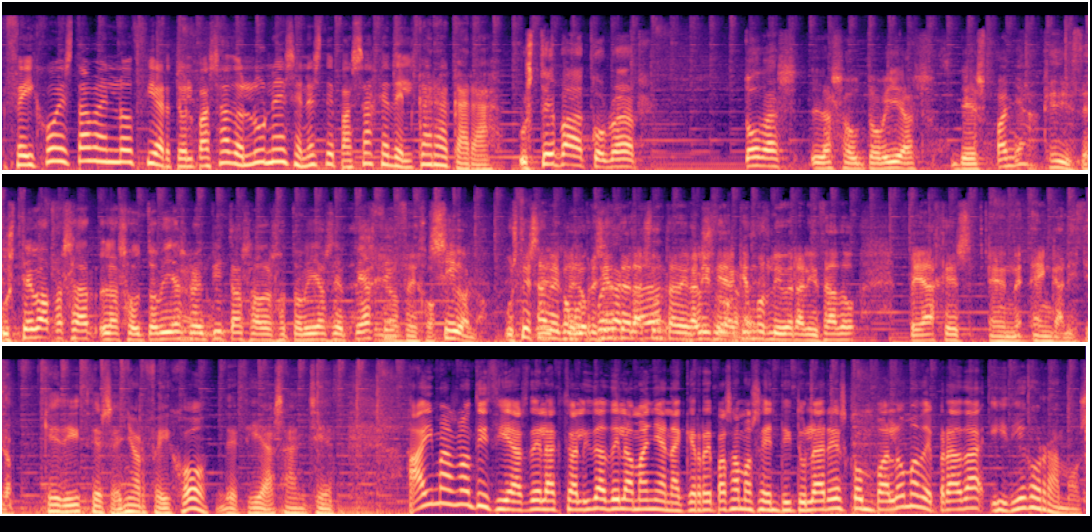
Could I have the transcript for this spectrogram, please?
Feijó estaba en lo cierto el pasado lunes en este pasaje del cara a cara. ¿Usted va a cobrar todas las autovías de España? ¿Qué dice? ¿Usted va a pasar las autovías gratuitas a las autovías de peaje? ¿Sí o no? Usted sabe como presidente de la Junta de Galicia que hemos liberalizado peajes en, en Galicia. ¿Qué dice, señor Feijó? Decía Sánchez. Hay más noticias de la actualidad de la mañana que repasamos en titulares con Paloma de Prada y Diego Ramos.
